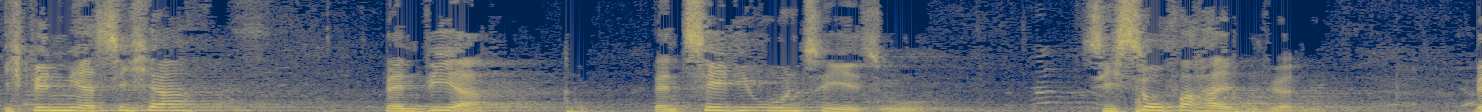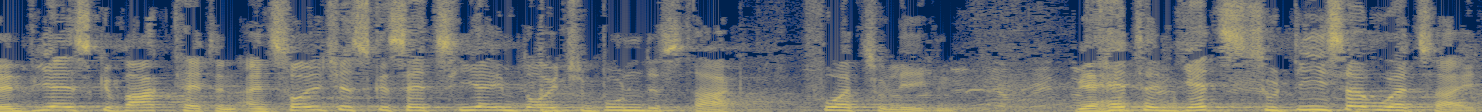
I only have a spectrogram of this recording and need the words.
Ich bin mir sicher, wenn wir wenn CDU und CSU sich so verhalten würden, wenn wir es gewagt hätten, ein solches Gesetz hier im Deutschen Bundestag vorzulegen, wir hätten jetzt zu dieser Uhrzeit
